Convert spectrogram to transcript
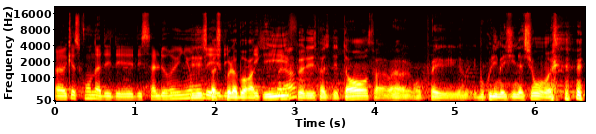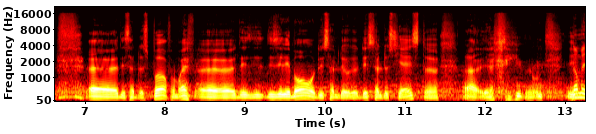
Euh, Qu'est-ce qu'on a des, des, des, salles de réunion Des espaces des, collaboratifs, des, voilà. des espaces détente. Enfin, voilà, après, il y a beaucoup d'imagination. Des salles de sport, enfin bref, des, éléments, des salles de, des salles de sieste. voilà. non, mais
